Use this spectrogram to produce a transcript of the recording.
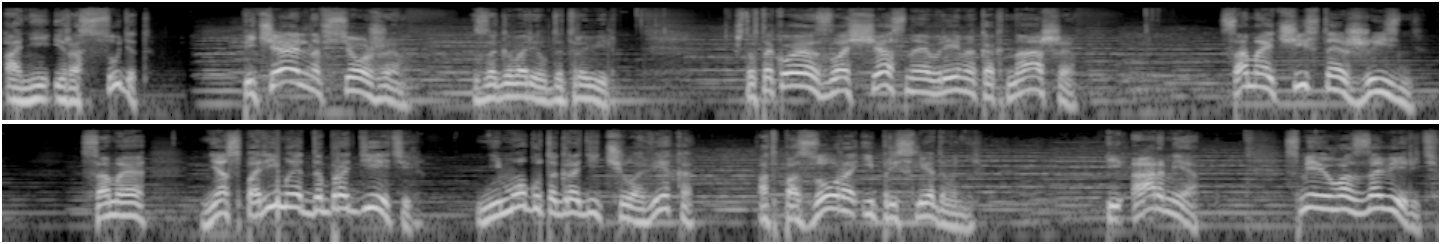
Они и рассудят». «Печально все же», — заговорил де Тревиль, «что в такое злосчастное время, как наше, самая чистая жизнь, самая неоспоримая добродетель не могут оградить человека от позора и преследований. И армия, смею вас заверить,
